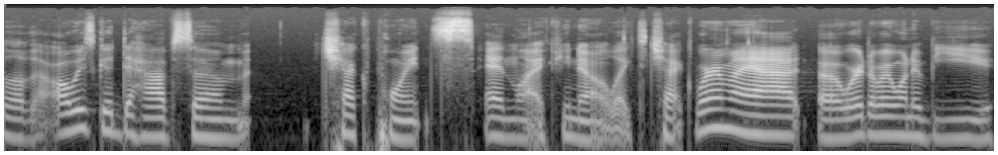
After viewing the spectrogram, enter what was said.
love that. Always good to have some checkpoints in life you know like to check where am i at? Uh, where do i want to be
